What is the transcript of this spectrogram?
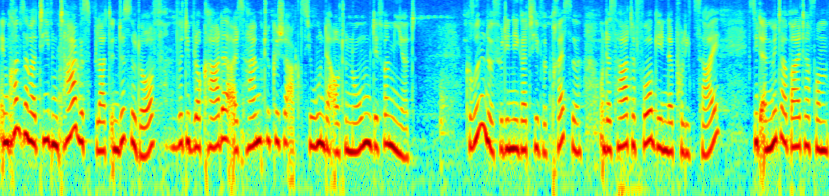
Im konservativen Tagesblatt in Düsseldorf wird die Blockade als heimtückische Aktion der Autonomen diffamiert. Gründe für die negative Presse und das harte Vorgehen der Polizei sieht ein Mitarbeiter vom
